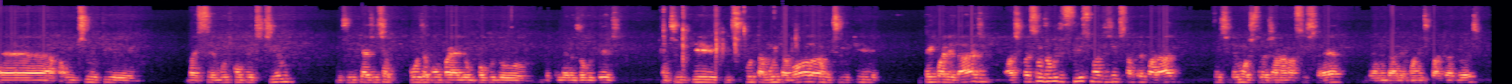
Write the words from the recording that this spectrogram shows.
É um time que vai ser muito competitivo, um time que a gente pôde acompanhar ali um pouco do, do primeiro jogo deles. É um time que, que disputa muita bola, um time que tem qualidade. Acho que vai ser um jogo difícil, mas a gente está preparado. A gente demonstrou já na nossa estreia, ganhando da Alemanha de 4 a 2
